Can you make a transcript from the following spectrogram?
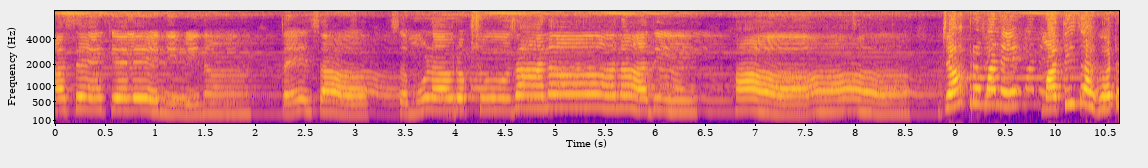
असे केले निविना. तैसा समूळ वृक्षू जाण नादी हा. ज्याप्रमाणे मातीचा घट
